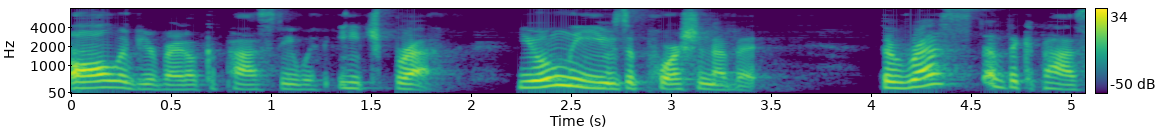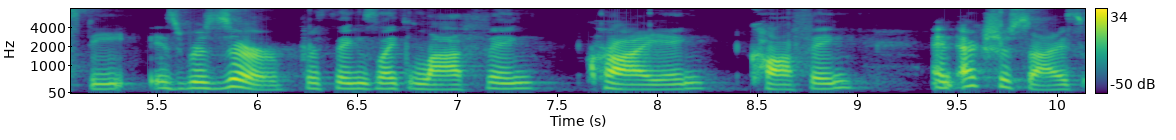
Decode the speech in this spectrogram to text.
all of your vital capacity with each breath. You only use a portion of it. The rest of the capacity is reserved for things like laughing, crying, coughing, and exercise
